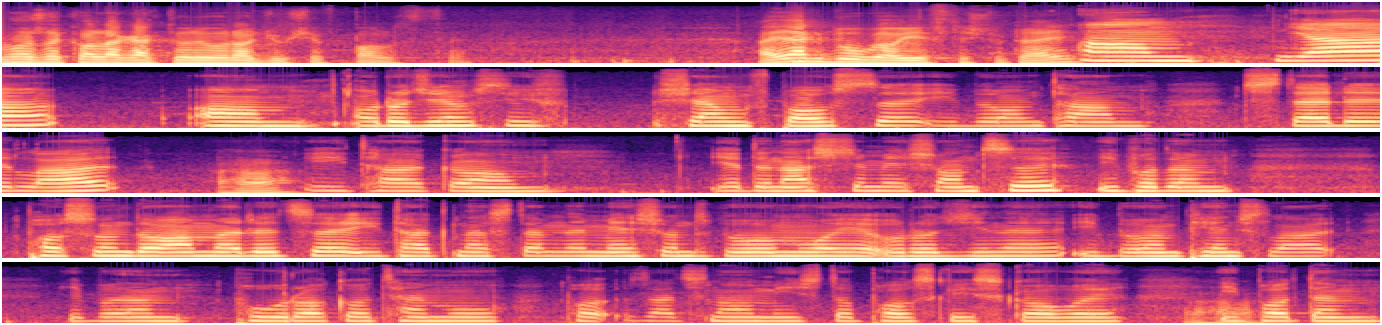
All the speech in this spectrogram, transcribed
Może kolega, który urodził się w Polsce. A jak długo jesteś tutaj? Um, ja um, urodziłem się w, się w Polsce i byłem tam 4 lat Aha. i tak um, 11 miesięcy i potem poszedłem do Ameryce i tak następny miesiąc było moje urodziny i byłem 5 lat i potem pół roku temu po, zaczynałem iść do polskiej szkoły Aha. i potem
